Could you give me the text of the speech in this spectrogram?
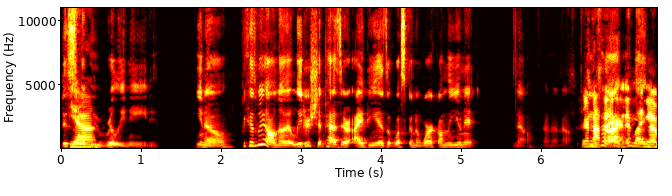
This yeah. is what we really need you know, because we all know that leadership has their ideas of what's going to work on the unit. No, no, no, no. They're not there. like, no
